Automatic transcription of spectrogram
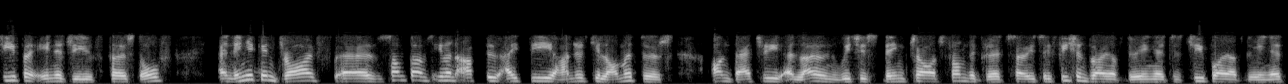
cheaper energy first off, and then you can drive uh, sometimes even up to 80, 100 kilometers on battery alone, which is then charged from the grid. So it's an efficient way of doing it. It's a cheap way of doing it.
